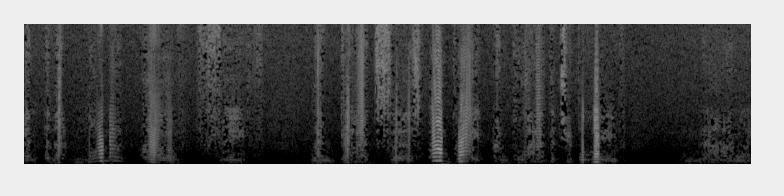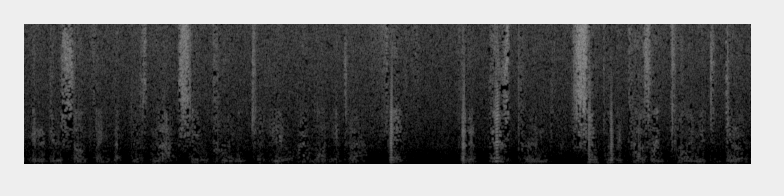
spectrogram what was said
And, and that moment of faith when God says, Oh, great, I'm glad that you believe. Now I want you to do something that does not seem prudent to you. I want you to have faith that it is prudent simply because I'm telling you to do it.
